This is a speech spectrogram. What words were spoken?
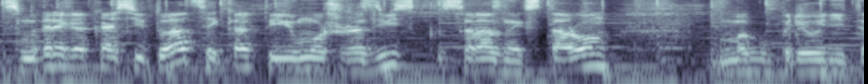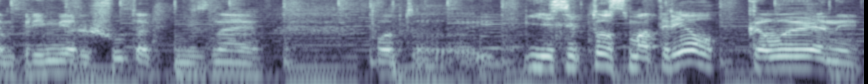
Смотря какая ситуация, как ты ее можешь развить с разных сторон. Могу приводить там примеры шуток, не знаю. Вот, э, если кто смотрел КВНы,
